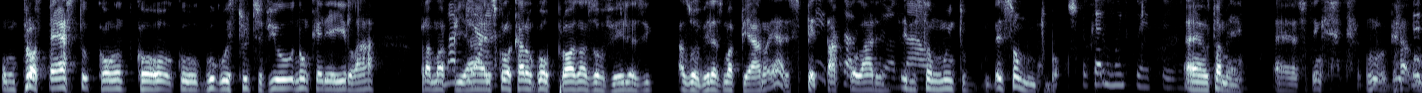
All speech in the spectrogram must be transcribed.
um protesto com, com, com o Google Street View não querer ir lá para mapear. Mapear. Eles colocaram GoPros nas ovelhas e as ovelhas mapearam. É. Sensacional. Eles são muito, eles são muito bons. Eu quero muito conhecer. gente. É, eu também. É, você tem que ter um lugar, um,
